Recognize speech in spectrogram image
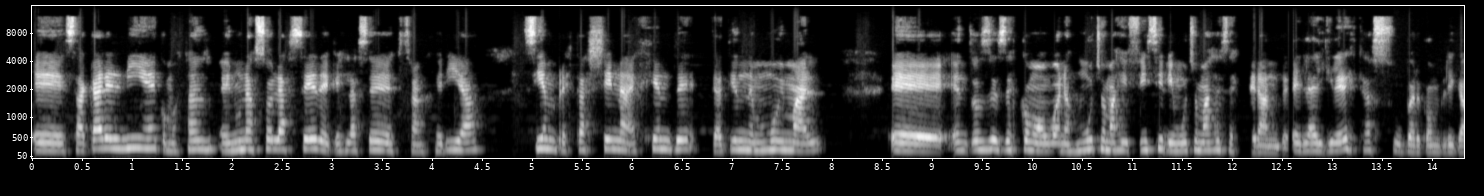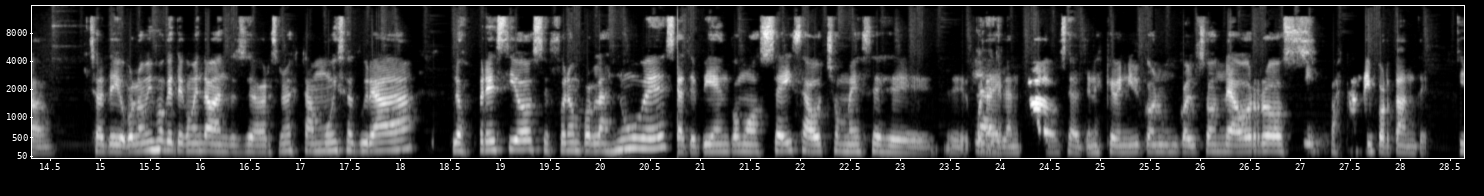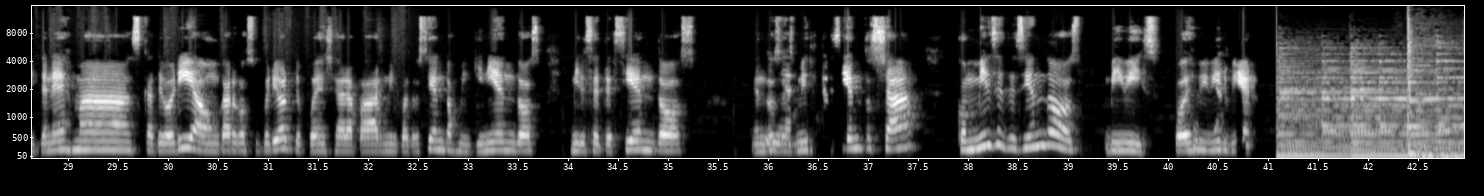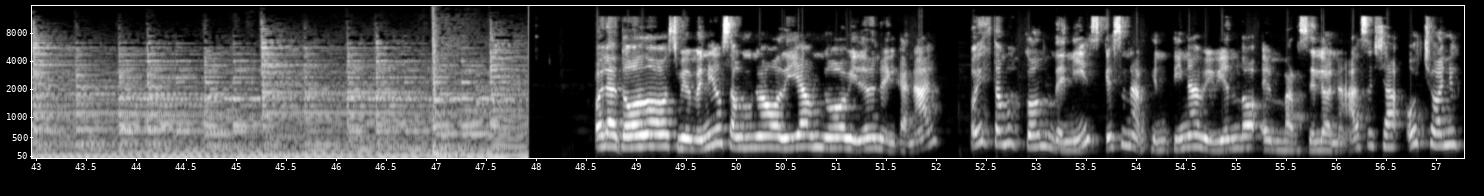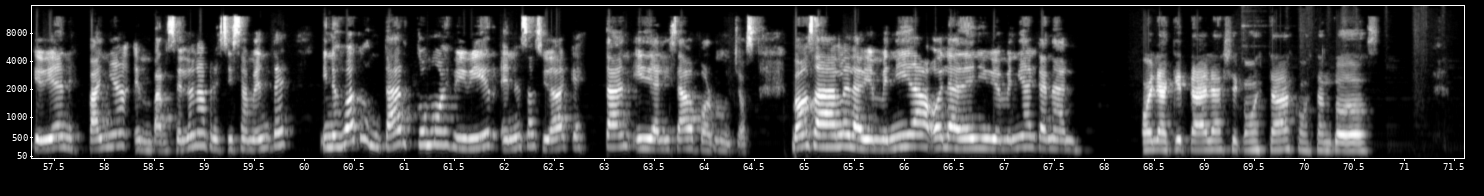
eh, sacar el NIE, como están en una sola sede, que es la sede de extranjería, siempre está llena de gente, te atienden muy mal. Eh, entonces es como, bueno, es mucho más difícil y mucho más desesperante. El alquiler está súper complicado. Ya te digo, por lo mismo que te comentaba antes, la Barcelona está muy saturada, los precios se fueron por las nubes, ya te piden como 6 a 8 meses de, por adelantado, o sea, tenés que venir con un colchón de ahorros bastante importante. Si tenés más categoría o un cargo superior, te pueden llegar a pagar 1.400, 1.500, 1.700. Entonces, 1.700 ya, con 1.700 vivís, podés vivir bien. Hola a todos, bienvenidos a un nuevo día, un nuevo video en el canal. Hoy estamos con Denise, que es una argentina viviendo en Barcelona. Hace ya ocho años que vive en España, en Barcelona precisamente, y nos va a contar cómo es vivir en esa ciudad que es tan idealizada por muchos. Vamos a darle la bienvenida. Hola Deni, bienvenida al canal. Hola, ¿qué tal Aye? ¿Cómo estás? ¿Cómo están todos?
